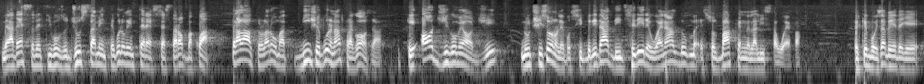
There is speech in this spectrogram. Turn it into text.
nella testa del tifoso, giustamente quello che interessa è sta roba qua. Tra l'altro la Roma dice pure un'altra cosa, che oggi come oggi non ci sono le possibilità di inserire Wijnaldum e Solbakken nella lista UEFA, perché voi sapete che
